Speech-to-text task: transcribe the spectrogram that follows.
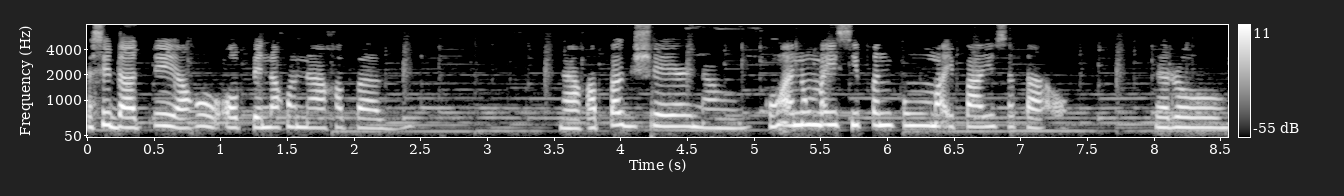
Kasi dati ako, open ako na kapag nakakapag-share ng kung anong maisipan kong maipayo sa tao. Pero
